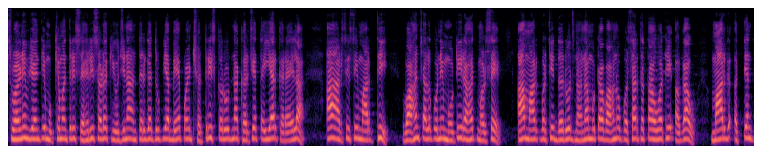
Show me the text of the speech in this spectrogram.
સ્વર્ણિમ જયંતિ મુખ્યમંત્રી શહેરી સડક યોજના અંતર્ગત રૂપિયા બે પોઈન્ટ છત્રીસ કરોડના ખર્ચે તૈયાર કરાયેલા આ આરસીસી માર્ગથી વાહન ચાલકોને મોટી રાહત મળશે. આ માર્ગ પરથી દરરોજ નાના મોટા વાહનો પસાર થતા હોવાથી અગાઉ માર્ગ અત્યંત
